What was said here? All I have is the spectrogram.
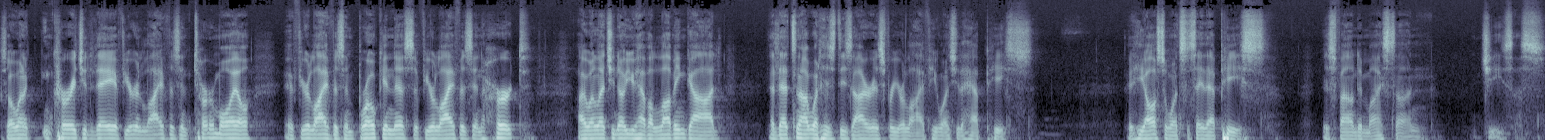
So I want to encourage you today if your life is in turmoil, if your life is in brokenness, if your life is in hurt, I want to let you know you have a loving God, that that's not what his desire is for your life. He wants you to have peace. That he also wants to say that peace is found in my Son, Jesus.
